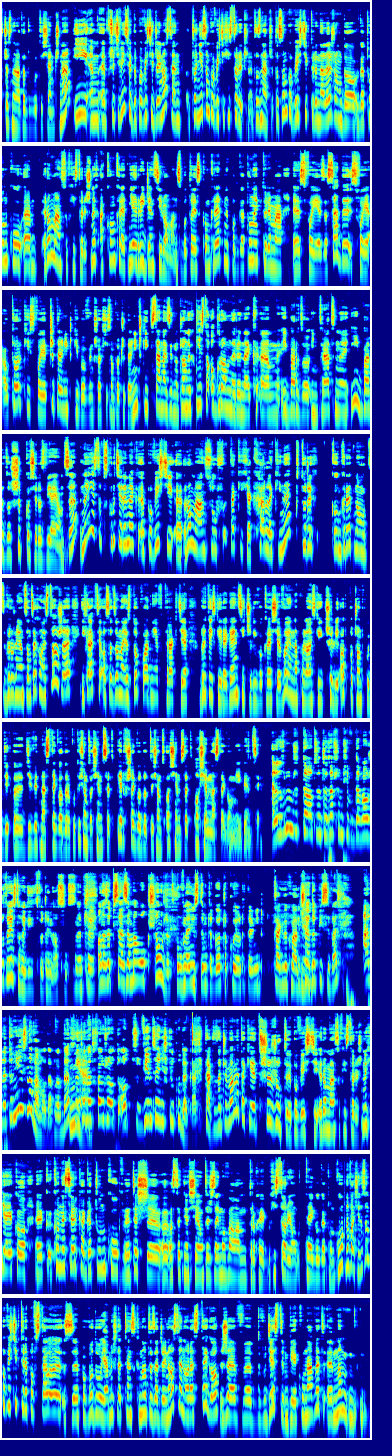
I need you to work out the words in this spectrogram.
wczesne lata 2000. I em, w przeciwieństwie do powieści Jane Austen, to nie są powieści historyczne. To znaczy, to są powieści, które należą do gatunku em, romansów historycznych, a konkretnie Regency Romance, bo to jest konkretny podgatunek, który ma e, swoje zasady, swoje autorki, swoje czytelniczki, bo w większości są to czytelniczki. W Stanach Zjednoczonych jest to ogromny rynek em, i bardzo intratny i bardzo szybko się rozwijający. No i jest to w skrócie rynek e, powieści e, romansów, takich jak Harlekiny, których konkretną wyróżniającą cechą jest to, że ich akcja osadzona jest dokładnie w trakcie brytyjskiej regencji, czyli w okresie wojen napoleońskiej, czyli od początku XIX do roku 1801 do 1818 mniej więcej. Ale rozumiem, że to, to znaczy zawsze mi się wydawało, że to jest trochę dziedzictwo Jane Austen, to znaczy ona zapisała za mało książek w porównaniu z tym, czego oczekują czytelniczki Tak, i dokładnie. trzeba dopisywać. Ale to nie jest nowa moda, prawda? To Nie. znaczy ona trwa już od, od więcej niż kilku dekad. Tak, to znaczy mamy takie trzy rzuty powieści romansów historycznych. Ja jako e, koneserka gatunku e, też e, ostatnio się też zajmowałam trochę jakby historią tego gatunku. No właśnie, to są powieści, które powstały z powodu, ja myślę, tęsknoty za Jane Austen oraz tego, że w XX wieku nawet no,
